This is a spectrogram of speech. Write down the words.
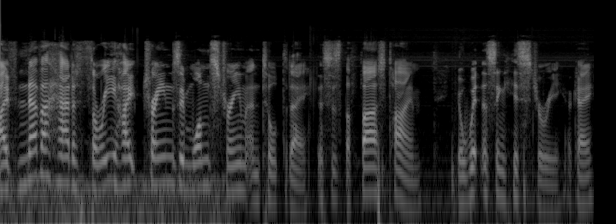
I've never had three hype trains in one stream until today. This is the first time you're witnessing history. Okay.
